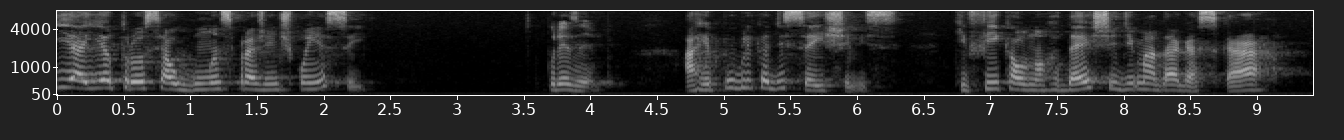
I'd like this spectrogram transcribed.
E aí eu trouxe algumas para a gente conhecer. Por exemplo, a República de Seychelles, que fica ao nordeste de Madagascar,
